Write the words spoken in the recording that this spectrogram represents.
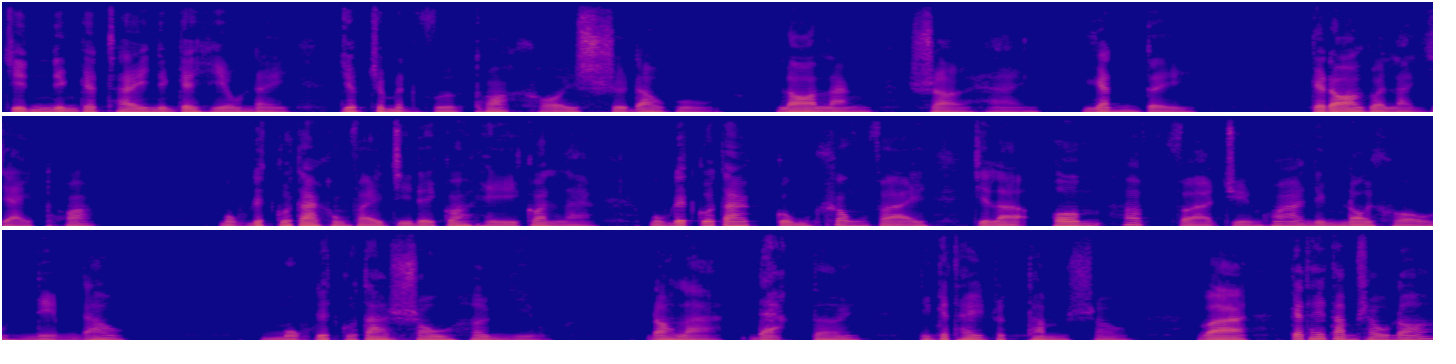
chính những cái thấy, những cái hiểu này giúp cho mình vượt thoát khỏi sự đau buồn, lo lắng, sợ hãi, ganh tị. Cái đó gọi là giải thoát. Mục đích của ta không phải chỉ để có hỷ, có lạc. Mục đích của ta cũng không phải chỉ là ôm ấp và chuyển hóa những nỗi khổ, niềm đau. Mục đích của ta sâu hơn nhiều. Đó là đạt tới những cái thấy rất thâm sâu. Và cái thấy thâm sâu đó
